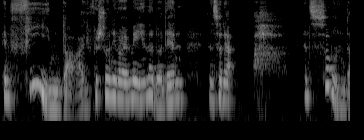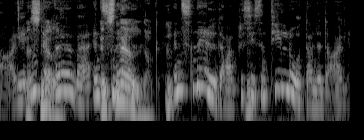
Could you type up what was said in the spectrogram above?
en fin dag. Förstår ni vad jag menar då? Det är en, en sådär... Ah, en sån dag. Inte snäll. över. En snäll dag. Mm. En snäll dag, precis. En tillåtande dag.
